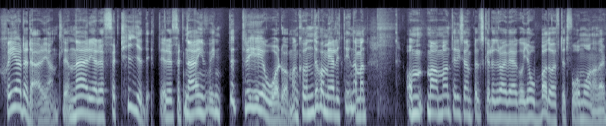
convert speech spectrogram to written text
sker det där egentligen? När är det för tidigt? Är det för, nej, inte tre år då, man kunde vara med lite innan, men om mamman till exempel skulle dra iväg och jobba då efter två månader,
